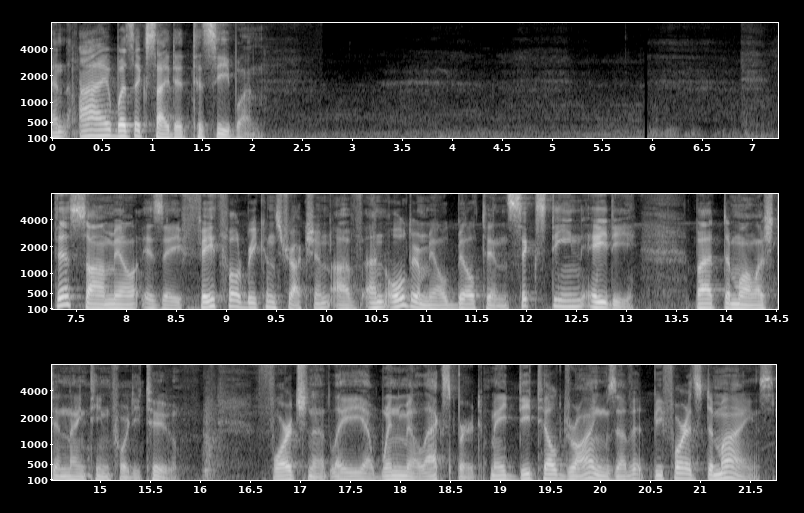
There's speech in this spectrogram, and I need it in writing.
and I was excited to see one. This sawmill is a faithful reconstruction of an older mill built in 1680, but demolished in 1942. Fortunately, a windmill expert made detailed drawings of it before its demise.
